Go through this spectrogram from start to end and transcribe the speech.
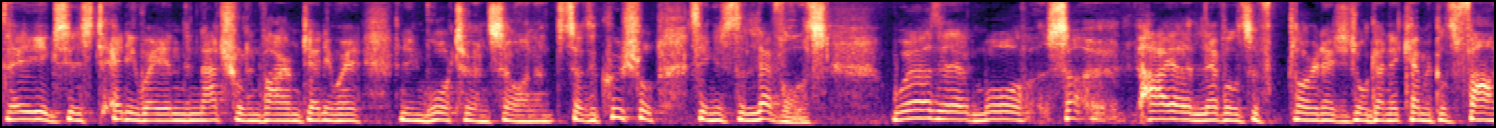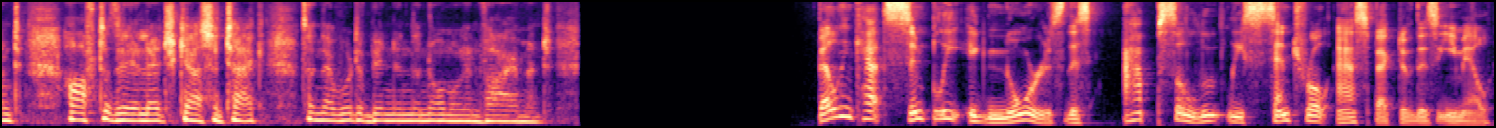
they exist anyway in the natural environment anyway, and in water and so on. And so the crucial thing is the levels. Were there more so, higher levels of chlorinated organic chemicals found after the alleged gas attack than there would have been in the normal environment? Bellingcat simply ignores this absolutely central aspect of this email,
